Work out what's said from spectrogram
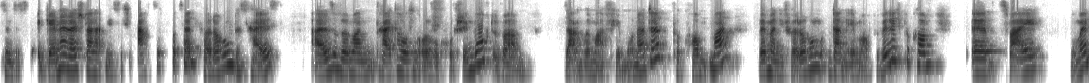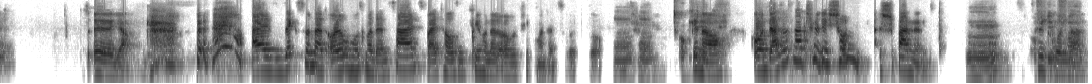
sind es generell standardmäßig 80 Prozent Förderung. Das heißt also, wenn man 3000 Euro Coaching bucht über, sagen wir mal, vier Monate, bekommt man, wenn man die Förderung dann eben auch bewilligt bekommt, äh, zwei, Moment, äh, ja, also 600 Euro muss man dann zahlen, 2400 Euro kriegt man dann zurück. So. Mhm. Okay. Genau. Und das ist natürlich schon spannend mhm. für Gründer.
